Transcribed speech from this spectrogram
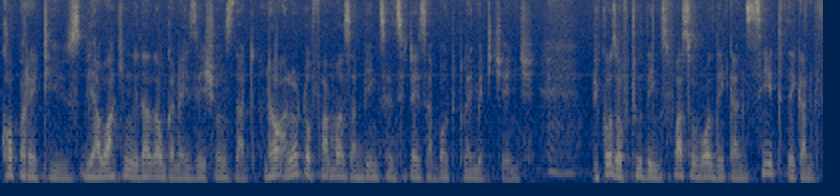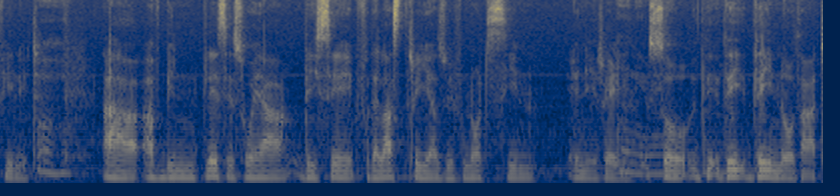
cooperatives, they are working with other organizations that now a lot of farmers are being sensitized about climate change. Because of two things. First of all, they can see it, they can feel it. Uh, I've been in places where they say for the last three years we've not seen any rain. Any rain. So they, they, they know that.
